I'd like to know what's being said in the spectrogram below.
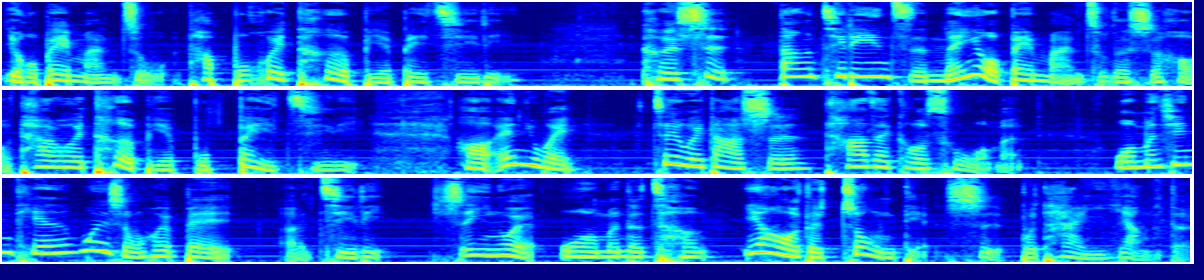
有被满足，他不会特别被激励。可是，当激励因子没有被满足的时候，他会特别不被激励。好，Anyway，这位大师他在告诉我们，我们今天为什么会被呃激励，是因为我们的层要的重点是不太一样的。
